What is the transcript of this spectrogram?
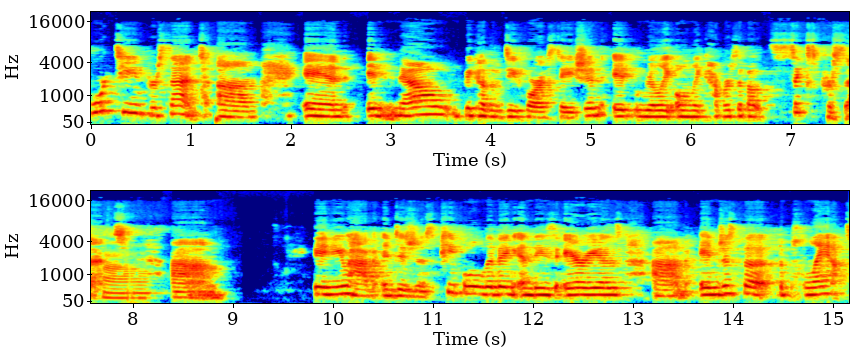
14%. Um, and it now, because of deforestation, it really only covers about 6%. Wow. Um, and you have indigenous people living in these areas um, and just the, the plant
